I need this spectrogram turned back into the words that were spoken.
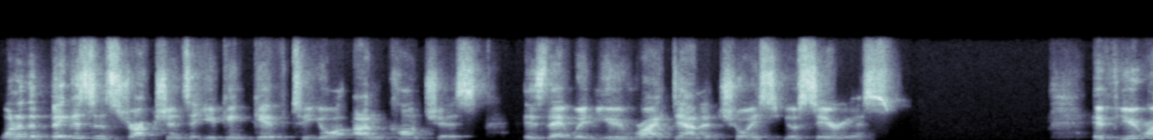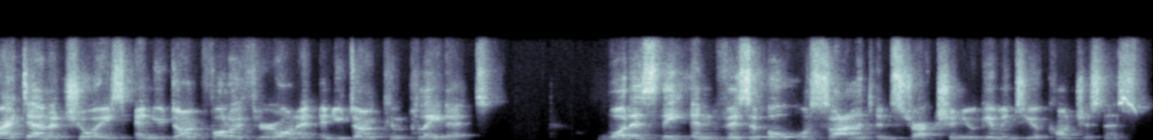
One of the biggest instructions that you can give to your unconscious is that when you write down a choice, you're serious. If you write down a choice and you don't follow through on it and you don't complete it, what is the invisible or silent instruction you're giving to your consciousness?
